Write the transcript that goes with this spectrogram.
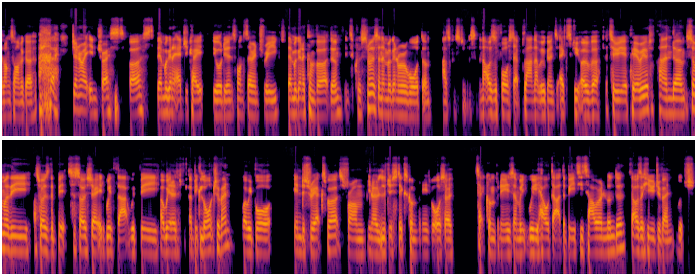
a long time ago. Generate interest first, then we're going to educate the audience once they're intrigued. Then we're going to convert them into customers, and then we're going to reward them as customers. And that was a four step plan that we were going to execute over a two year period. And um, some of the, I suppose, the bits associated with that would be uh, we had a, a big launch event where we brought industry experts from, you know, logistics companies, but also tech companies. And we, we held that at the BT Tower in London. So that was a huge event, which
